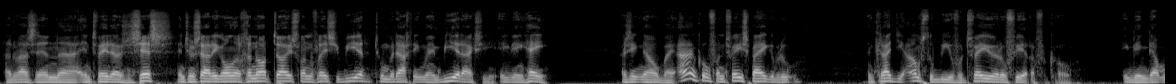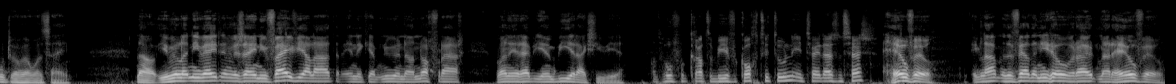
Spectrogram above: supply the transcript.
Dat was in, uh, in 2006. En toen zat ik onder genot thuis van een flesje bier. Toen bedacht ik mijn bieractie. Ik denk, hé, hey, als ik nou bij aankoop van twee spijkerbroeken... een kratje Amstelbier voor 2,40 euro verkoop. Ik denk, dat moet wel wat zijn. Nou, je wil het niet weten. We zijn nu vijf jaar later en ik heb nu en dan nog vraag... wanneer heb je een bieractie weer? Want hoeveel kratten bier verkocht u toen in 2006? Heel veel. Ik laat me er verder niet over uit, maar heel veel.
